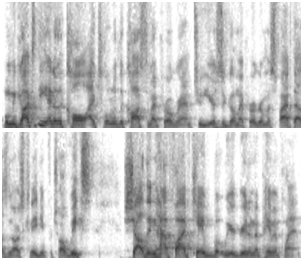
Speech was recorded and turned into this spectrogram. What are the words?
When we got to the end of the call, I told her the cost of my program. Two years ago, my program was $5,000 Canadian for 12 weeks. Shal didn't have 5K, but we agreed on a payment plan.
